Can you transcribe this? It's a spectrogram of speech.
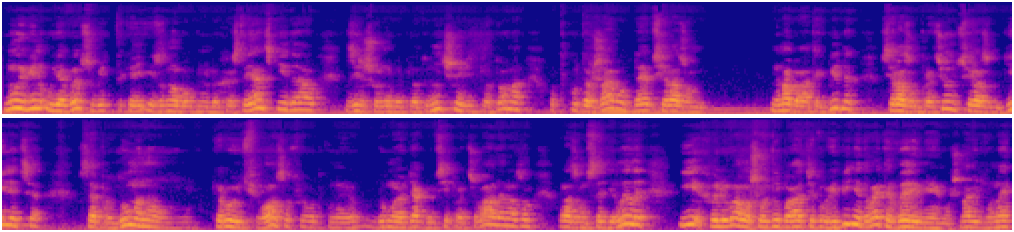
Ну і він уявив собі такий із одного боку ніби християнський ідеал, з іншого ніби платонічний від Платона, от таку державу, де всі разом нема багатих бідних, всі разом працюють, всі разом діляться, все продумано, керують філософи. От вони думають, як би всі працювали разом, разом все ділили. І хвилювало, що одні багаті, другі бідні, давайте вирівняємо, що навіть вони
